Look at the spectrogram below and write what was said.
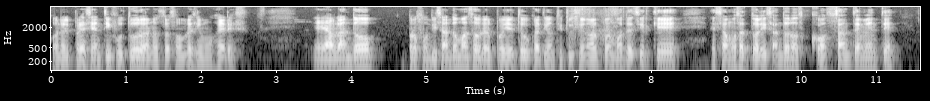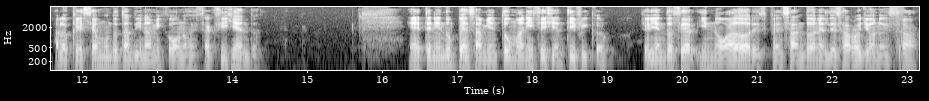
con el presente y futuro de nuestros hombres y mujeres. Eh, hablando, profundizando más sobre el proyecto educativo institucional, podemos decir que estamos actualizándonos constantemente a lo que este mundo tan dinámico nos está exigiendo. Eh, teniendo un pensamiento humanista y científico, queriendo ser innovadores, pensando en el desarrollo de nuestro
